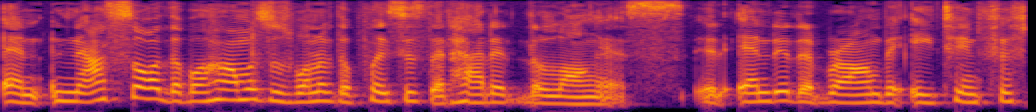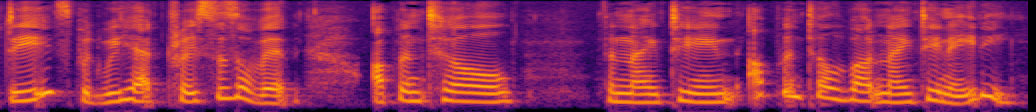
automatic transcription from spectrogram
and Nassau, the Bahamas, was one of the places that had it the longest. It ended around the 1850s, but we had traces of it up until the 19, up until about 1980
